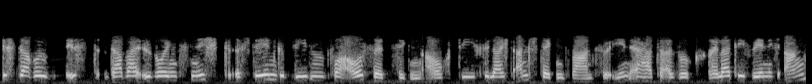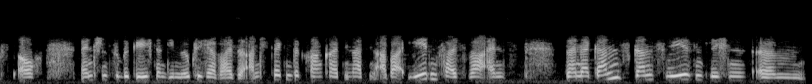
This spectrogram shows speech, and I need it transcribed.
Ist, darüber, ist dabei übrigens nicht stehen geblieben vor Aussätzigen, auch die vielleicht ansteckend waren für ihn. Er hatte also relativ wenig Angst, auch Menschen zu begegnen, die möglicherweise ansteckende Krankheiten hatten. Aber jedenfalls war eins seiner ganz, ganz wesentlichen ähm,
